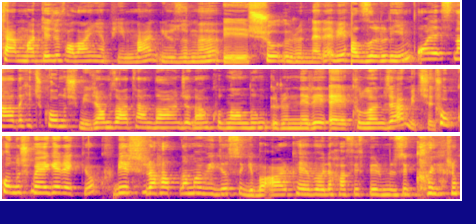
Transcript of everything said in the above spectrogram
ten makyajı falan yapayım ben. Yüzümü e, şu ürünlere bir hazırlayayım. O esnada hiç konuşmayacağım. Zaten daha önceden kullandığım ürünleri e, kullanacağım için çok konuşmaya gerek yok. Bir rahatlama videosu gibi arkaya böyle hafif bir müzik koyarım.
